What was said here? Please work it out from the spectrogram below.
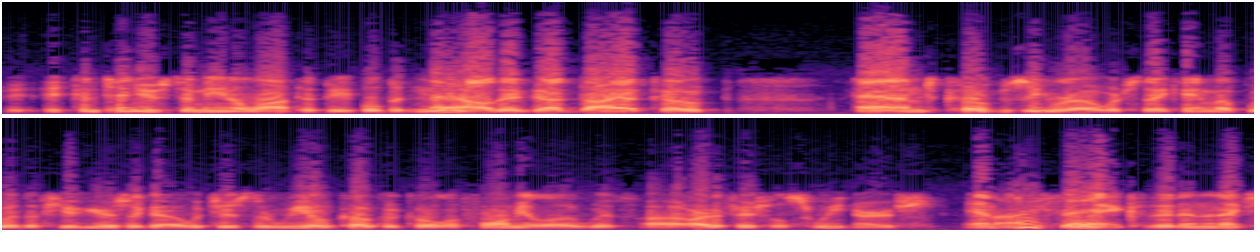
it, it continues to mean a lot to people. But now they've got Diet Coke and Coke Zero, which they came up with a few years ago, which is the real Coca-Cola formula with uh, artificial sweeteners. And I think that in the next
